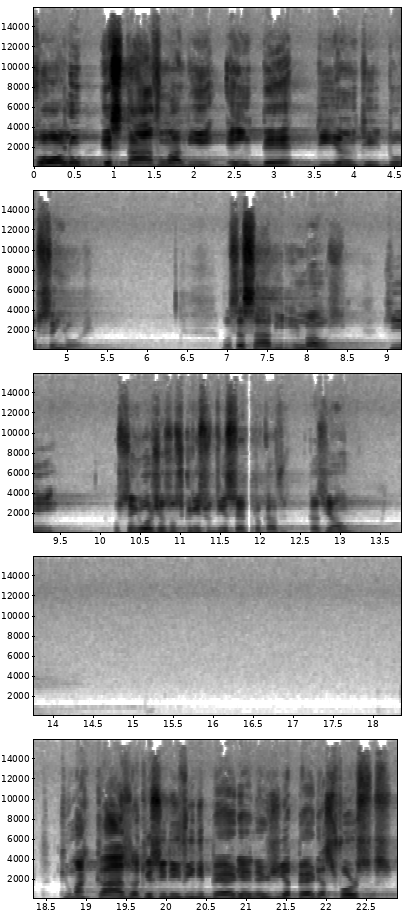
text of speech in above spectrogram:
colo, estavam ali em pé diante do Senhor. Você sabe, irmãos, que o Senhor Jesus Cristo disse certa ocasião, que uma casa que se divide perde a energia, perde as forças.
